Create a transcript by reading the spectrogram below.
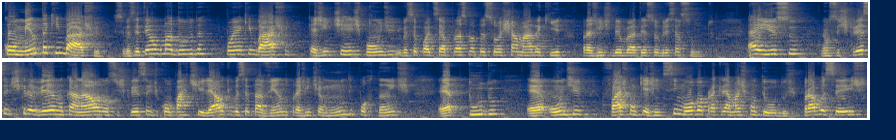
comenta aqui embaixo. Se você tem alguma dúvida, põe aqui embaixo que a gente te responde e você pode ser a próxima pessoa chamada aqui para a gente debater sobre esse assunto. É isso. Não se esqueça de inscrever no canal, não se esqueça de compartilhar o que você está vendo. Para a gente é muito importante. É tudo é onde faz com que a gente se mova para criar mais conteúdos para vocês.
